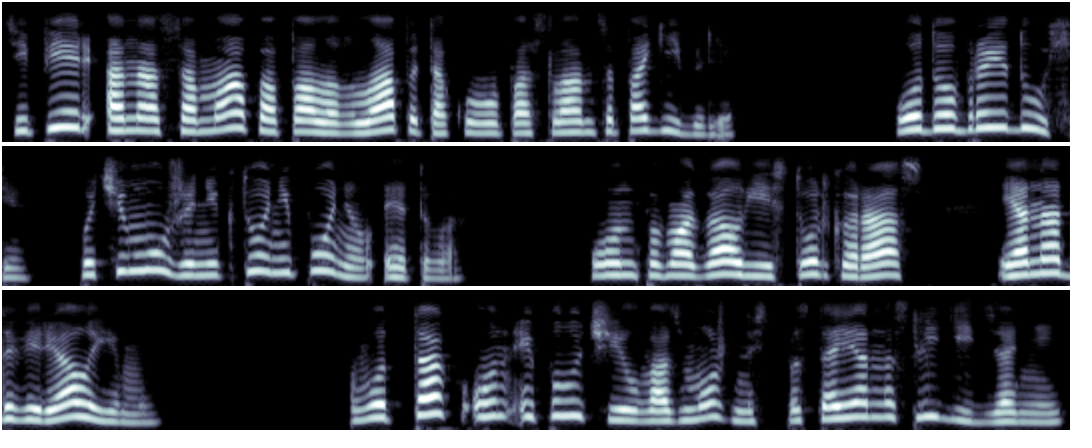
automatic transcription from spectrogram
Теперь она сама попала в лапы такого посланца погибели. О, добрые духи, почему же никто не понял этого? Он помогал ей столько раз, и она доверяла ему. Вот так он и получил возможность постоянно следить за ней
